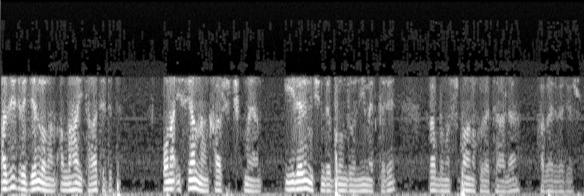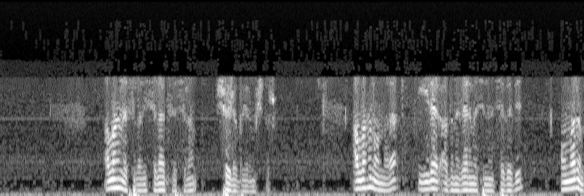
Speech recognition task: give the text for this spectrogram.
Aziz ve celil olan Allah'a itaat edip ona isyanla karşı çıkmayan iyilerin içinde bulunduğu nimetleri Rabbimiz Subhanahu ve Teala haber veriyor. Allah'ın Resulü Aleyhisselatü Vesselam şöyle buyurmuştur. Allah'ın onlara iyiler adını vermesinin sebebi onların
